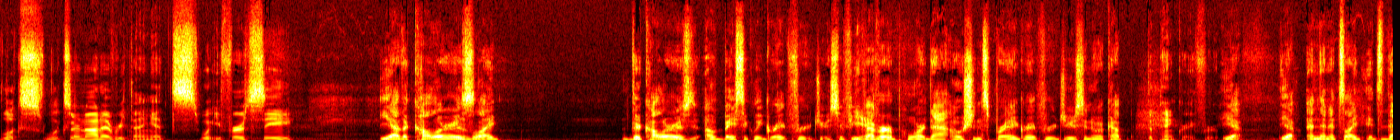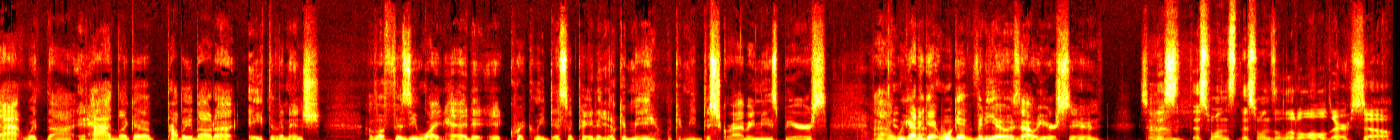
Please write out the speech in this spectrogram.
looks looks are not everything. It's what you first see. yeah. The color is like. The color is of basically grapefruit juice. If you've Yeah. ever poured that ocean spray grapefruit juice into a cup, The pink grapefruit. Yep. Yep. And then it's like it's that with uh it had like a probably about a eighth of an inch of a fizzy white head. It, it quickly dissipated. Yeah. Look at me. Look at me describing these beers. Uh, we got to get we'll get videos out here soon. So this Um, this one's this one's a little older, so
